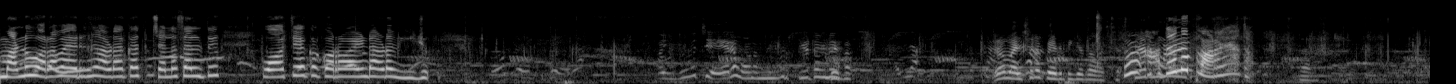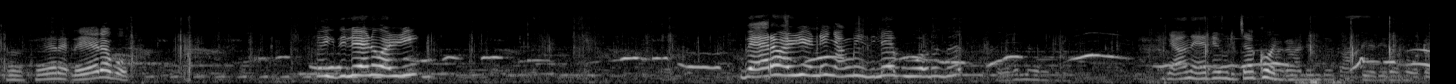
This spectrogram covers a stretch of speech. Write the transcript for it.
മണ്ണ് കുറവായിരുന്നു അവിടെയൊക്കെ ചില സ്ഥലത്ത് പോച്ചയൊക്കെ കുറവായതുകൊണ്ട് അവിടെ വീഴും മനുഷ്യനെ പേടിപ്പിക്കുന്ന അതൊന്നും പറയാതെ നേരെ നേരെ പോ ദേ ഇതിലെയാണ് വഴി വേറെ വഴിയുണ്ട് ഞങ്ങൾ ഇതിലേ പോകുന്നത് ഞാൻ നേരെ പിടിച്ചാക്കോ ഫോട്ടോ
